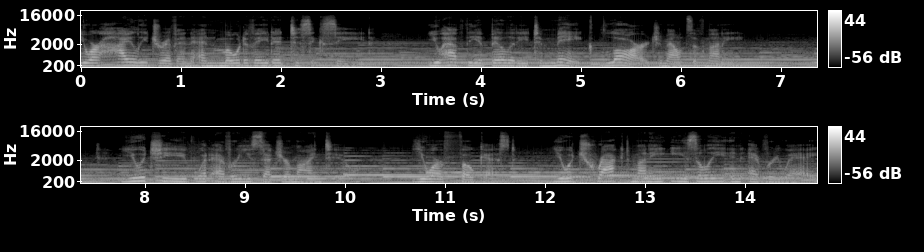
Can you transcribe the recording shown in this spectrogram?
You are highly driven and motivated to succeed. You have the ability to make large amounts of money. You achieve whatever you set your mind to. You are focused. You attract money easily in every way.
